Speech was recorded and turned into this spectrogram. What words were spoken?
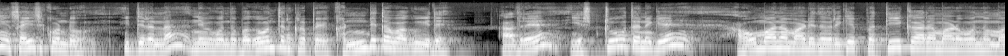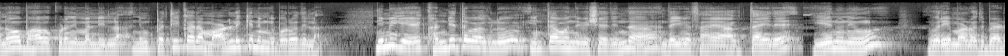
ನೀವು ಸಹಿಸಿಕೊಂಡು ಇದ್ದಿರಲ್ಲ ನಿಮಗೊಂದು ಭಗವಂತನ ಕೃಪೆ ಖಂಡಿತವಾಗೂ ಇದೆ. ಆದರೆ ಎಷ್ಟೂ ತನಗೆ ಅವಮಾನ ಮಾಡಿದವರಿಗೆ ಪ್ರತೀಕಾರ ಮಾಡುವ ಒಂದು ಮನೋಭಾವ ಕೂಡ ನಿಮ್ಮಲ್ಲಿ ಇಲ್ಲ. ನಿಮ್ಗೆ ಪ್ರತೀಕಾರ ಮಾಡಲಿಕ್ಕೆ ನಿಮಗೆ ಬರೋದಿಲ್ಲ. ನಿಮಗೆ ಖಂಡಿತವಾಗಲೂ ಇಂಥ ಒಂದು ವಿಷಯದಿಂದ ದೈವ ಸಹಾಯ ಆಗ್ತಾ ಇದೆ. ಏನು ನೀವು ವರಿ ಮಾಡೋದು ಬೇಡ.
